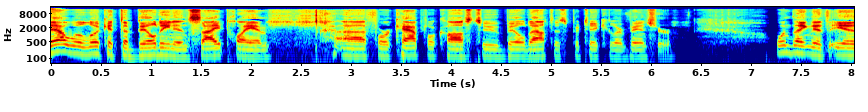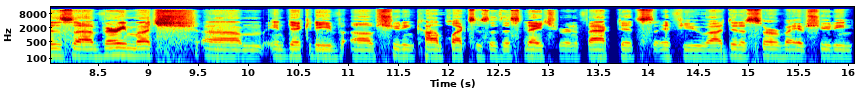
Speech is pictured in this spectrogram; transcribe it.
Now we'll look at the building and site plan uh, for capital cost to build out this particular venture. One thing that is uh, very much um, indicative of shooting complexes of this nature, in fact, it's if you uh, did a survey of shooting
